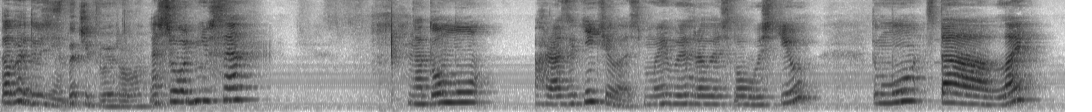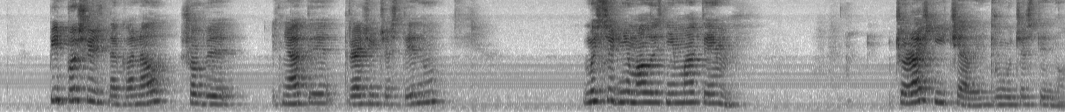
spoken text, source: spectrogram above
Добре, друзі. Значить, виграла. На сьогодні все. На тому гра закінчилась. Ми виграли слово стіл. Тому став лайк, підпишись на канал, щоб зняти третю частину. Ми сьогодні мали знімати вчорашній челендж, другу частину.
